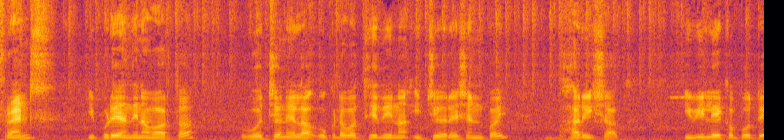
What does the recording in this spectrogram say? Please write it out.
ఫ్రెండ్స్ ఇప్పుడే అందిన వార్త వచ్చే నెల ఒకటవ తేదీన ఇచ్చే రేషన్పై భారీ షాక్. ఇవి లేకపోతే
